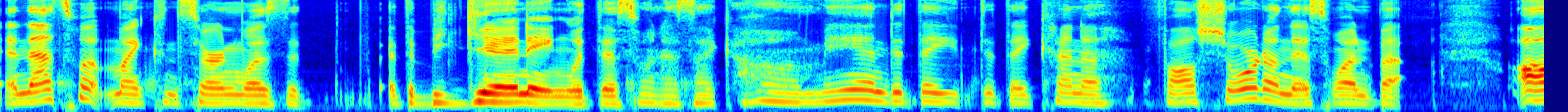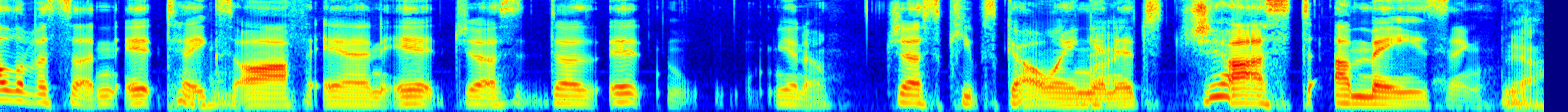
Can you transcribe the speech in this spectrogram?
And that's what my concern was at, at the beginning with this one. I was like, oh man, did they did they kind of fall short on this one? But all of a sudden, it takes mm-hmm. off and it just does it. You know, just keeps going, and it's just amazing. Yeah,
